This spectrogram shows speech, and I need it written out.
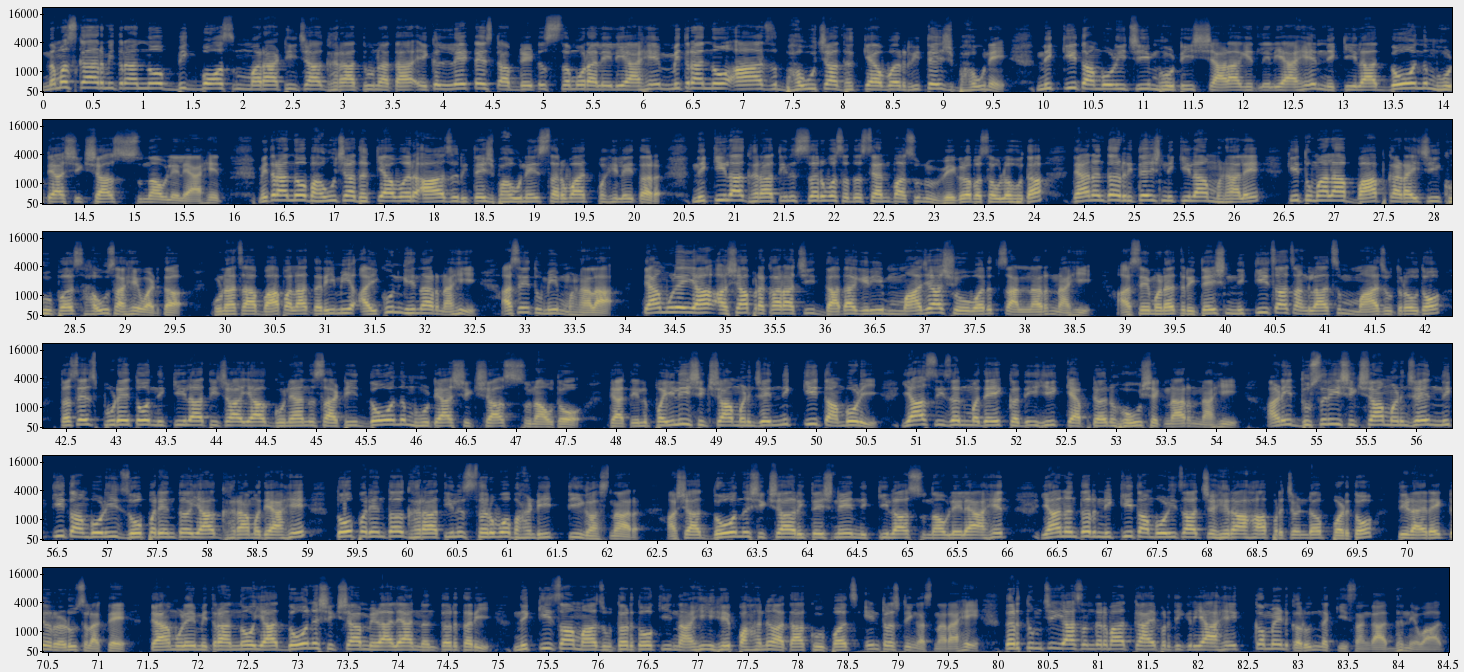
नमस्कार मित्रांनो big boss मराठीच्या घरातून आता एक लेटेस्ट अपडेट समोर आलेली आहे. मित्रांनो आज भाऊच्या धक्क्यावर रितेश भाऊने निक्की तांबोळीची मोठी शाळा घेतलेली आहे. निक्कीला दोन मोठ्या शिक्षा सुनावलेल्या आहेत. मित्रांनो भाऊच्या धक्क्यावर आज रितेश भाऊने सर्वात पहिले तर निक्कीला घरातील सर्व सदस्यांपासून वेगळं बसवलं होतं. त्यानंतर रितेश निक्कीला म्हणाले की तुम्हाला बाप काढायची खूपच हौस आहे वाटतं. कुणाचा बाप आला तरी मी ऐकून घेणार नाही असे तुम्ही म्हणाला. त्यामुळे या अशा प्रकाराची दादागिरी माझ्या शोवर चालणार नाही असे म्हणत रितेश निक्कीचा चांगलाच माज उतरवतो. तसेच पुढे तो निक्कीला तिच्या या गुन्ह्यांसाठी दोन मोठ्या शिक्षा सुनावतो. त्यातील पहिली शिक्षा म्हणजे निक्की तांबोळी. या सीझनमध्ये कधीही कॅप्टन होऊ शकणार नाही. आणि दुसरी शिक्षा म्हणजे निक्की तांबोळी जोपर्यंत या घरामध्ये आहे तोपर्यंत घरातील सर्व भांडी ती घासणार. अशा दोन शिक्षा रितेशने निक्कीला सुनावलेल्या आहेत. यानंतर निक्की तांबोळीचा चेहरा हा प्रचंड पडतो. ती डायरेक्ट रडूच लागते. त्यामुळे मित्रांनो या दोन शिक्षा मिळाल्यानंतर तरी निक्कीचा माज उतरतो की नाही हे पाहणं आता खूपच इंटरेस्टिंग असणार आहे. तर तुमची या संदर्भात काय प्रतिक्रिया आहे कमेंट करून नक्की सांगा. धन्यवाद.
